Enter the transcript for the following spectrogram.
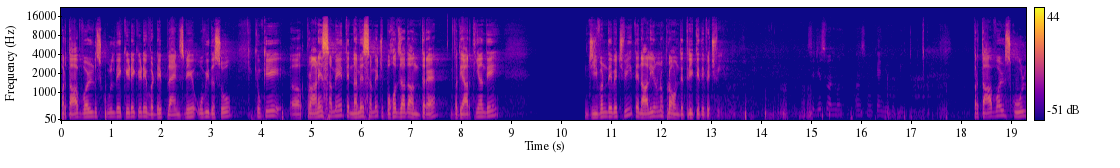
ਪ੍ਰਤਾਪ ਵਰਲਡ ਸਕੂਲ ਦੇ ਕਿਹੜੇ-ਕਿਹੜੇ ਵੱਡੇ ਪਲਾਨਸ ਨੇ ਉਹ ਵੀ ਦੱਸੋ। ਕਿਉਂਕਿ ਪੁਰਾਣੇ ਸਮੇਂ ਤੇ ਨਵੇਂ ਸਮੇਂ 'ਚ ਬਹੁਤ ਜ਼ਿਆਦਾ ਅੰਤਰ ਹੈ ਵਿਦਿਆਰਥੀਆਂ ਦੇ ਜੀਵਨ ਦੇ ਵਿੱਚ ਵੀ ਤੇ ਨਾਲ ਹੀ ਉਹਨਾਂ ਨੂੰ ਪੜਾਉਣ ਦੇ ਤਰੀਕੇ ਦੇ ਵਿੱਚ ਵੀ? ਪ੍ਰਤਾਪ ਵਰਲਡ ਸਕੂਲ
